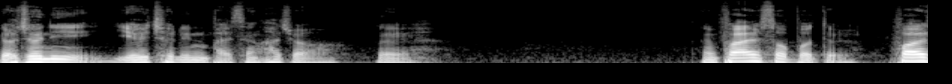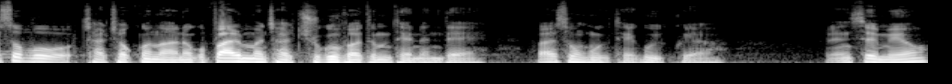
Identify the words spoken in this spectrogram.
여전히 예외 처리는 발생하죠. 예. 파일 서버들, 파일 서버 잘 접근 안 하고 파일만 잘 주고받으면 되는데 파일 서버 공격되고 있고요. 랜섬웨어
